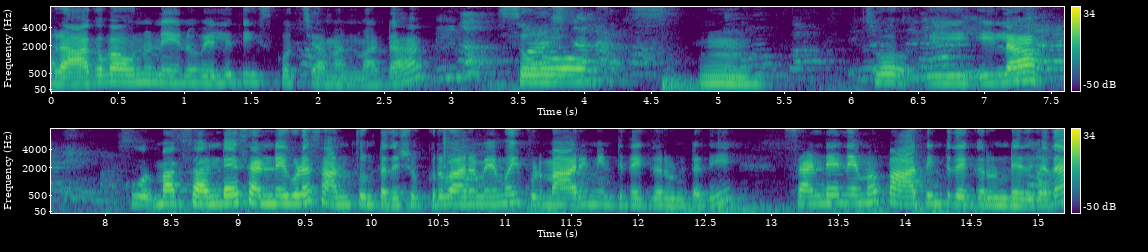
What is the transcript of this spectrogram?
రాఘవను నేను వెళ్ళి తీసుకొచ్చామన్నమాట. సో సో ఈ- ఇలా మాకు సండే సండే కూడా సంత ఉంటుంది. శుక్రవారం ఏమో ఇప్పుడు మారిన ఇంటి దగ్గర ఉంటుంది. సండేనేమో పాతింటి దగ్గర ఉండేది కదా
